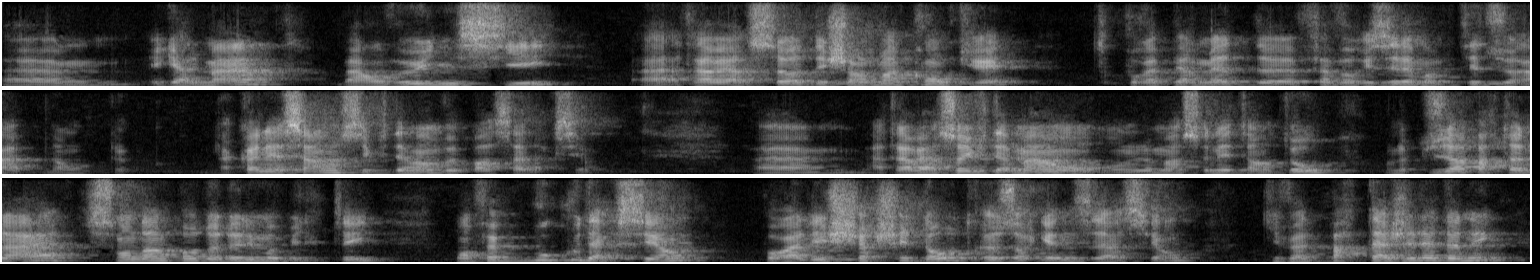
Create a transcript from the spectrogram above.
Euh, également, ben, on veut initier à, travers ça des changements concrets qui pourraient permettre de favoriser la mobilité durable. Donc, la connaissance, évidemment, on veut passer à l'action. Euh, à travers ça, évidemment, on, on l'a mentionné tantôt, on a plusieurs partenaires qui sont dans le port de données mobilité. On fait beaucoup d'actions pour aller chercher d'autres organisations qui veulent partager la donnée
